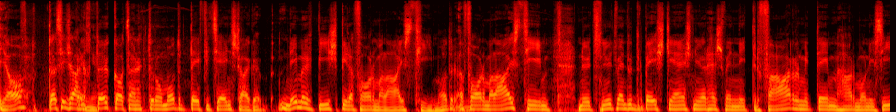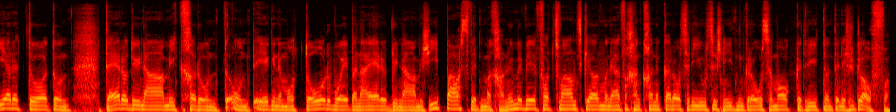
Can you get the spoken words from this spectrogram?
ja, das ist eigentlich, dort geht es eigentlich darum, oder, die Effizienz steigen. Nehmen wir ein Beispiel ein Formel-1-Team, oder? Ein Formel-1-Team nützt nicht, wenn du den besten Ingenieur hast, wenn nicht der Fahrer mit dem harmonisieren tut und der Aerodynamiker und, und irgendein Motor, der eben aerodynamisch einpasst wird. Man kann nicht mehr wie vor 20 Jahren, wo ich einfach eine Karosserie rausschneiden, einen grossen Mocken drin und dann ist er gelaufen.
